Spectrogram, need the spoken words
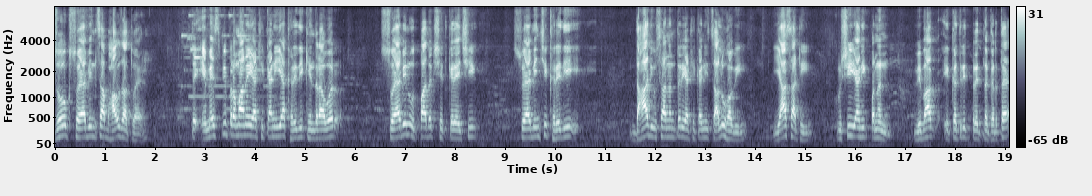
जो सोयाबीनचा भाव जातो आहे ते एम एस पीप्रमाणे या ठिकाणी या खरेदी केंद्रावर सोयाबीन उत्पादक शेतकऱ्याची सोयाबीनची खरेदी दहा दिवसानंतर या ठिकाणी चालू व्हावी यासाठी कृषी आणि पणन विभाग एकत्रित प्रयत्न करत आहे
